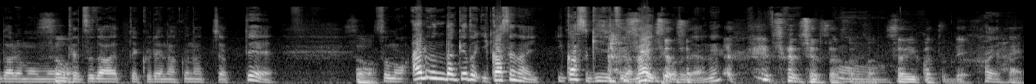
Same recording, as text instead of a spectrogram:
誰ももそうう手伝ってくれなくなっちゃって、そう。その、あるんだけど活かせない、活かす技術がないってことだよね。そうそうそうそうそううんそういうことで。はいはい。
